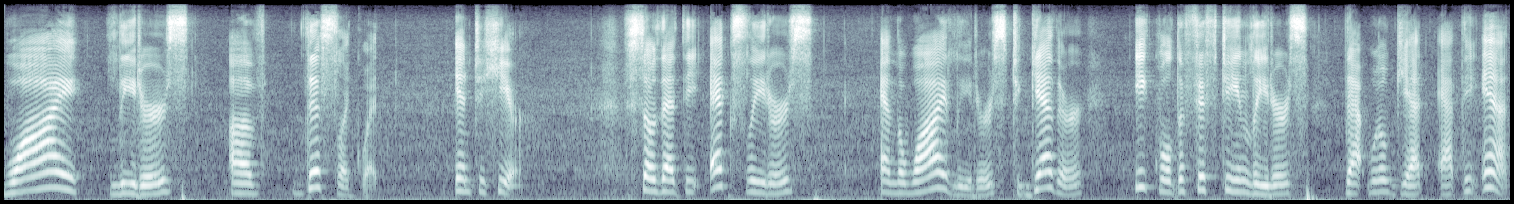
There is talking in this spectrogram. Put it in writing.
Y liters of this liquid into here so that the X liters and the Y liters together equal the 15 liters that we'll get at the end.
